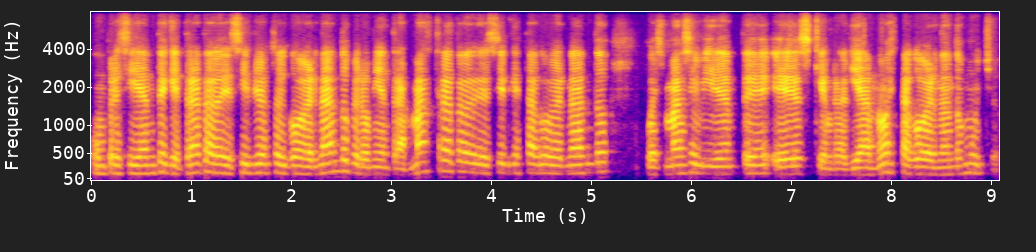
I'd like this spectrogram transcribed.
un presidente que trata de decir yo estoy gobernando, pero mientras más trata de decir que está gobernando, pues más evidente es que en realidad no está gobernando mucho.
